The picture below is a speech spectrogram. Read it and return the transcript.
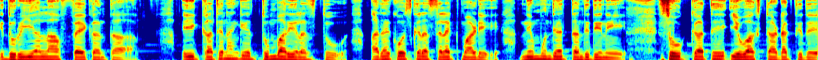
ಇದು ರಿಯಲ್ ಆ ಫೇಕ್ ಅಂತ. ಈ ಕತೆ ನನಗೆ ತುಂಬ ರಿಯಲ್ ಅನಿಸ್ತು. ಅದಕ್ಕೋಸ್ಕರ ಸೆಲೆಕ್ಟ್ ಮಾಡಿ ನಿಮ್ಮ ಮುಂದೆ ತಂದಿದ್ದೀನಿ. ಸೊ ಕತೆ ಇವಾಗ ಸ್ಟಾರ್ಟ್ ಆಗ್ತಿದೆ.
